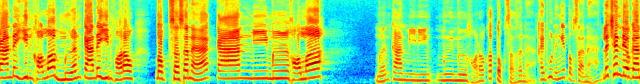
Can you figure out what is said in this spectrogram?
การได้ยินของอัลลอฮ์เหมือนการได้ยินของเรา ตกศาสนาการมีมือของอัลอเหมือนการมีมีมือมือของเราก็ตกศาสนาใครพูดอย่างนี้ตกศาสนา และเช่นเดียวกัน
